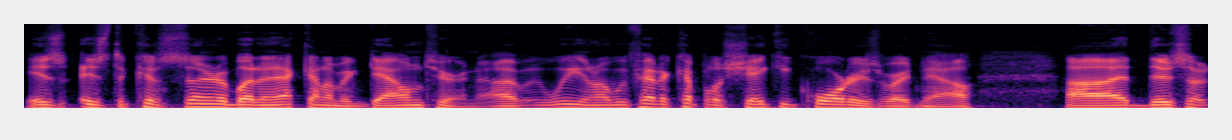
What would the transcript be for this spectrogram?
is is the concern about an economic downturn. Uh, we you know we've had a couple of shaky quarters right now. Uh, there's a,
